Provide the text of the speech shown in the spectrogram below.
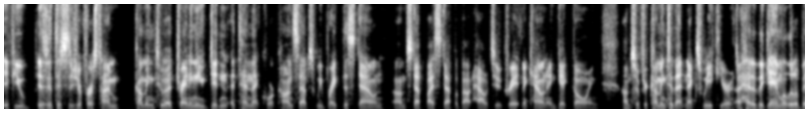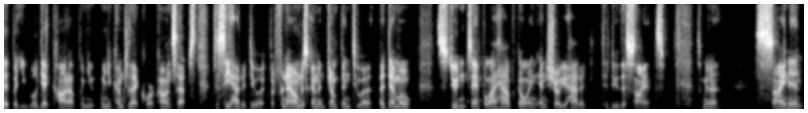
if you, is it, this is your first time coming to a training and you didn't attend that core concepts, we break this down um, step by step about how to create an account and get going. Um, so if you're coming to that next week, you're ahead of the game a little bit, but you will get caught up when you when you come to that core concepts to see how to do it. But for now, I'm just going to jump into a, a, demo student sample I have going and show you how to, to do the science. So I'm going to sign in.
